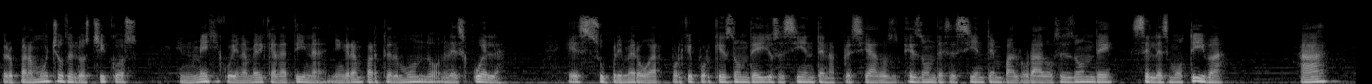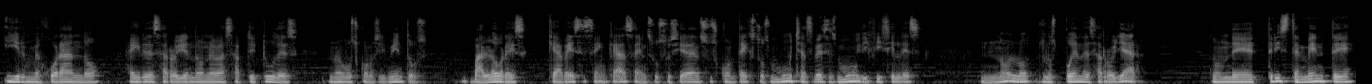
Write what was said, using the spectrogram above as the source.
pero para muchos de los chicos en México y en América Latina y en gran parte del mundo, la escuela es su primer hogar. ¿Por qué? Porque es donde ellos se sienten apreciados, es donde se sienten valorados, es donde se les motiva a ir mejorando, a ir desarrollando nuevas aptitudes, nuevos conocimientos, valores que a veces en casa, en su sociedad, en sus contextos muchas veces muy difíciles, no los pueden desarrollar donde tristemente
